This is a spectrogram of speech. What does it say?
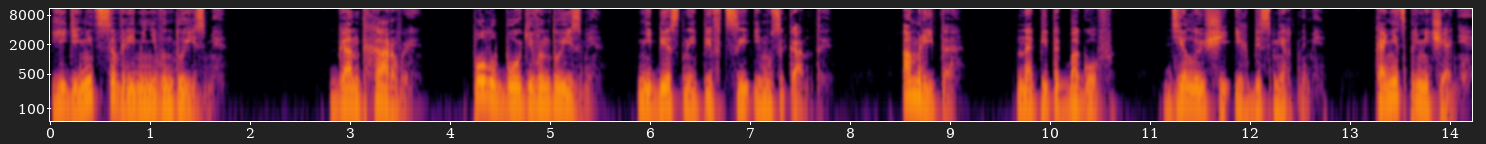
Единица времени в индуизме. Гандхарвы. Полубоги в индуизме. Небесные певцы и музыканты. Амрита. Напиток богов, делающий их бессмертными. Конец примечания.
